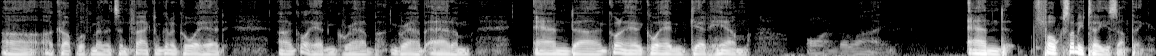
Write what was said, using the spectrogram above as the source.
uh, a couple of minutes. In fact, I'm going to go ahead, uh, go ahead and grab grab Adam, and uh, go ahead go ahead and get him on the line. And folks, let me tell you something.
